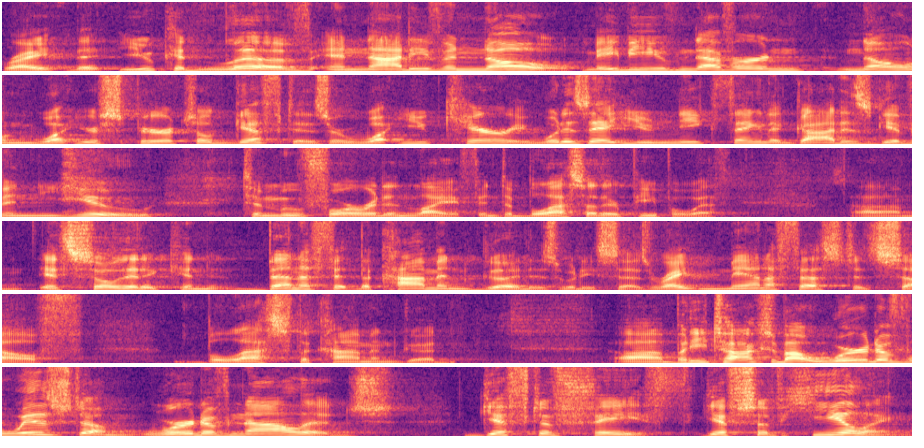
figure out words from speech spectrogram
right? That you could live and not even know. Maybe you've never known what your spiritual gift is or what you carry. What is that unique thing that God has given you to move forward in life and to bless other people with? Um, it's so that it can benefit the common good, is what he says, right? Manifest itself, bless the common good. Uh, but he talks about word of wisdom, word of knowledge, gift of faith, gifts of healing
